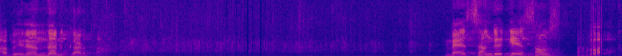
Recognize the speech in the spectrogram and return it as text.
अभिनंदन करता हूँ। मैं संघ के संस्थापक,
